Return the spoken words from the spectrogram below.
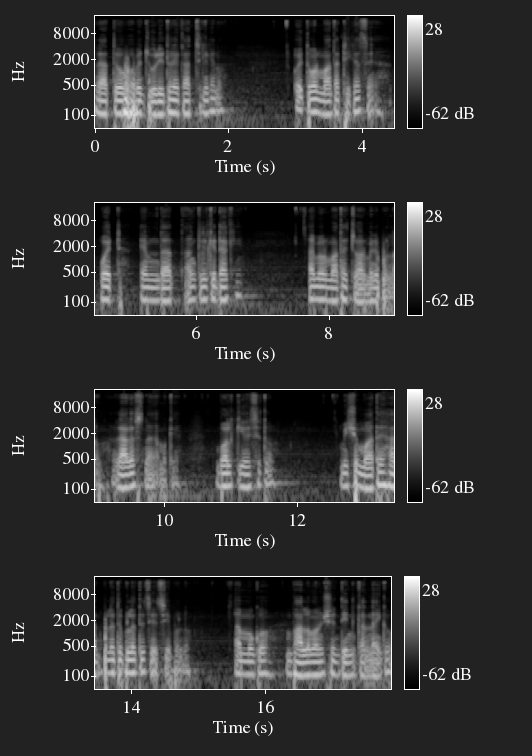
রাতে ওভাবে জড়িয়ে ধরে কাঁদছিলি কেন? ওই তোমার মাথা ঠিক আছে। ওয়েট, এমদাদ আঙ্কেলকে ডাকি। আমি ওর মাথায় চর মেরে বললাম, রাগাস না আমাকে। বল কি হয়েছে তো মিশু মাথায় হাত বোলাতে বোলাতে চেয়েছিয়ে বলল, আম্মু গো, ভালো মানুষের দিনকাল নাই গো।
